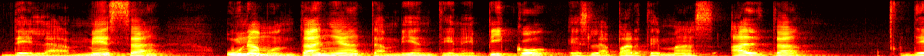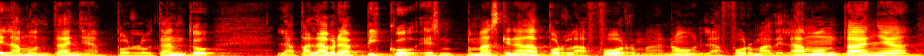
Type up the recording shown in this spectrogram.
de la mesa. Una montaña también tiene pico, es la parte más alta de la montaña. Por lo tanto, la palabra pico es más que nada por la forma, ¿no? La forma de la montaña,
